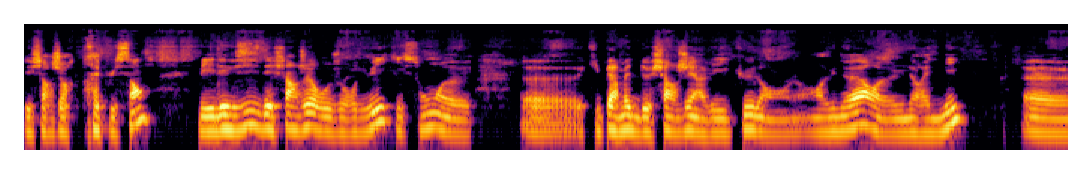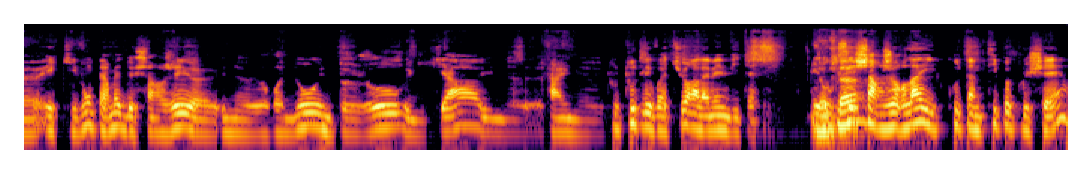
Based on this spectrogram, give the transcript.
des chargeurs très puissants, mais il existe des chargeurs aujourd'hui qui sont euh, euh, qui permettent de charger un véhicule en, en une heure, une heure et demie, euh, et qui vont permettre de charger euh, une Renault, une Peugeot, une Kia, une, enfin une, tout- toutes les voitures à la même vitesse. Et Donc donc, là- ces chargeurs-là, ils coûtent un petit peu plus cher.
